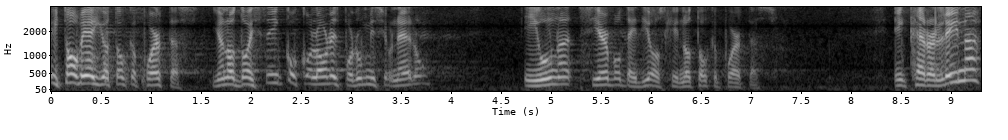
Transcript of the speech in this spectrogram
Y todavía yo toco puertas. Yo no doy cinco colores por un misionero y un siervo de Dios que no toque puertas. En Carolina,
